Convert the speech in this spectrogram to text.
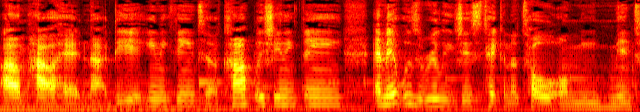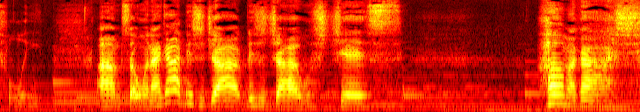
um, how i had not did anything to accomplish anything and it was really just taking a toll on me mentally. Um, so when i got this job this job was just oh my gosh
